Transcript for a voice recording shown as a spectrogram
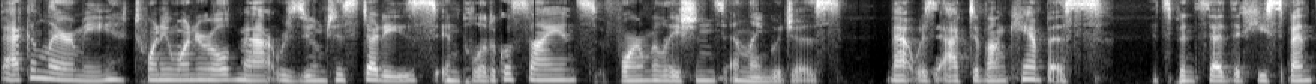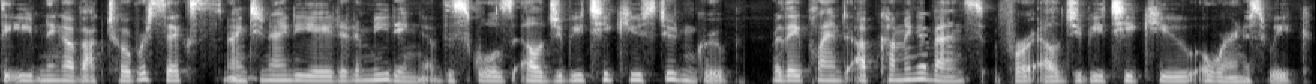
Back in Laramie, 21 year old Matt resumed his studies in political science, foreign relations, and languages. Matt was active on campus, it's been said that he spent the evening of October 6, 1998, at a meeting of the school's LGBTQ student group where they planned upcoming events for LGBTQ Awareness Week.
